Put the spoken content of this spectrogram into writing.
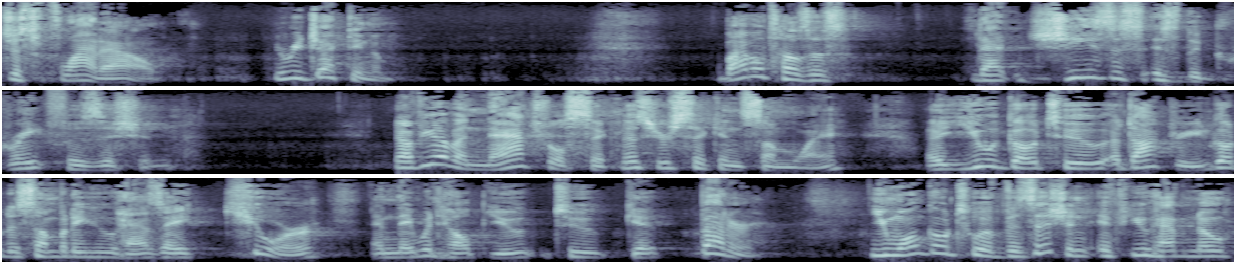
Just flat out. You're rejecting him. The Bible tells us that Jesus is the great physician. Now, if you have a natural sickness, you're sick in some way, uh, you would go to a doctor. You'd go to somebody who has a cure, and they would help you to get better. You won't go to a physician if you have no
